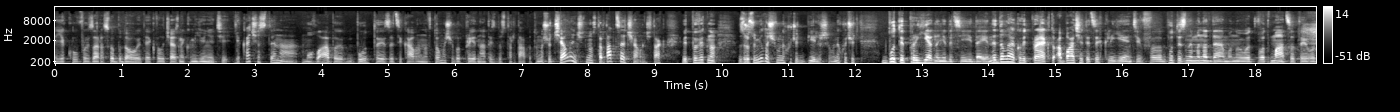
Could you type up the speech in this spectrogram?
яку ви зараз вибудовуєте як величезний ком'юніті, яка частина могла би бути зацікавлена в тому, щоб приєднатись до стартапу? Тому що челендж, ну стартап це челендж, так відповідно зрозуміло, що вони хочуть більше. Вони хочуть бути приєднані до цієї ідеї, недалеко від проекту, а бачити цих клієнтів, е, бути з ними на демо, ну от, от мацати. От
